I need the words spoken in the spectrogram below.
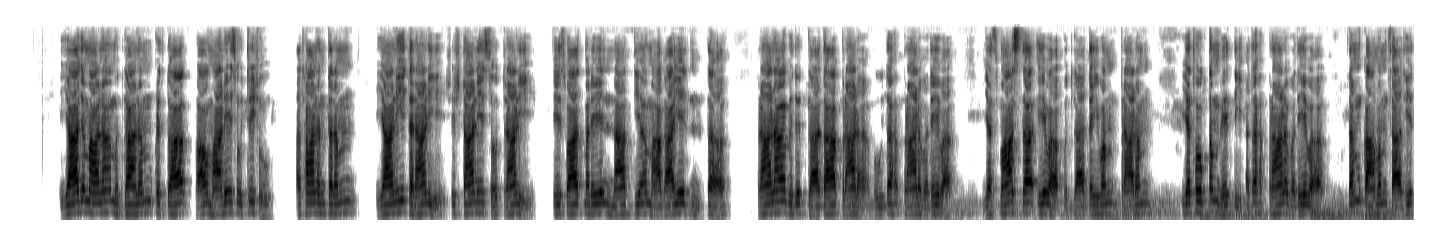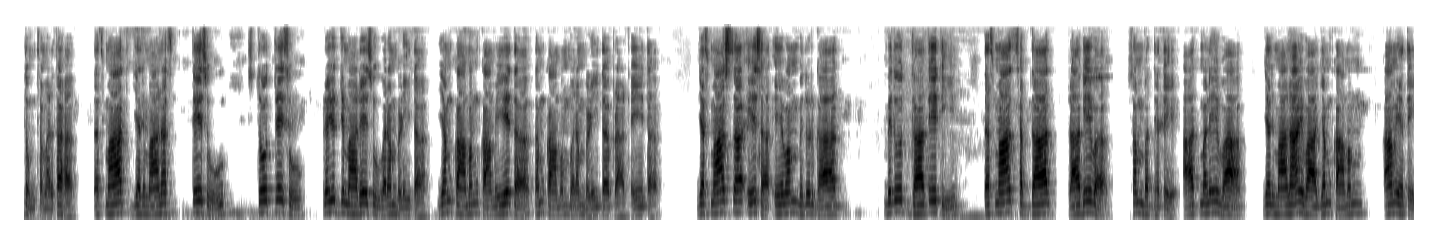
याजमान मुद्गानम कृत्वा पावमानेषु त्रिषु अथानन्तरं यानीतराणि शिष्टानि स्तोत्राणि ते स्वात्मनेन्नाद्यमागायेत प्राण, भूत प्राणवदेव। यस्मास्त एव उद्गातैवं प्राणं यथोक्तं वेत्ति, अतः प्राणवदेव तं कामं साधयितुं समर्थः। तस्मात् यजमानस्तेषु, स्तोत्रेषु, प्रयुज्यमानेषु वरं वृणीत यम कामं कामयेत, तं कामं वरं वृणीत प्रार्थयेत। यस्मात् एष एवं विदुर्गा विदुद्गातेति तस्मात् शब्दात् प्रागेव संबध्यते, आत्मने वा यजमानाय वा यम कामं कामयते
